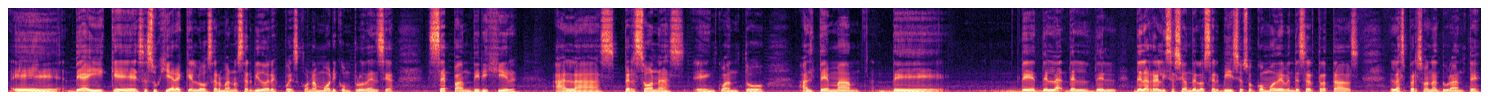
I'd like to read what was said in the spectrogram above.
Eh, de ahí que se sugiere que los hermanos servidores, pues con amor y con prudencia, sepan dirigir a las personas en cuanto al tema de de, la, de, la, realización de los servicios o cómo deben de ser tratadas las personas durante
